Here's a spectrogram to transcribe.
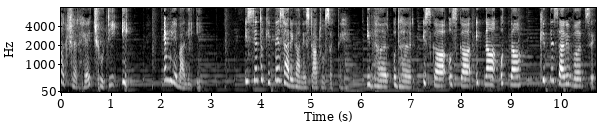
अगला अक्षर है छोटी ई, इमले वाली ई। इससे तो कितने सारे गाने स्टार्ट हो सकते हैं? इधर, उधर, इसका, उसका, इतना, उतना, कितने सारे वर्ड से।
